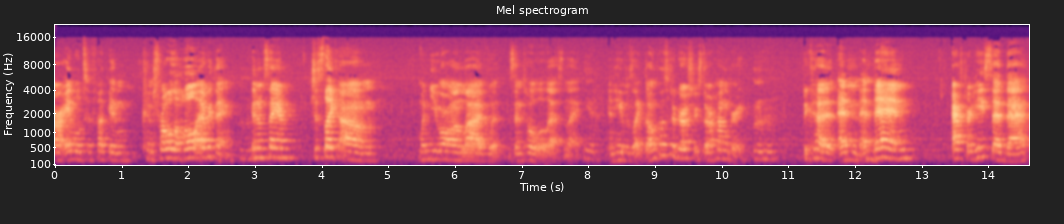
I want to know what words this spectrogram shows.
are able to fucking control the whole everything. You know what I'm saying? Just like um when you were on live with Zentola last night, Yeah. and he was like, "Don't go to the grocery store hungry," Mm-hmm. because and and then after he said that,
